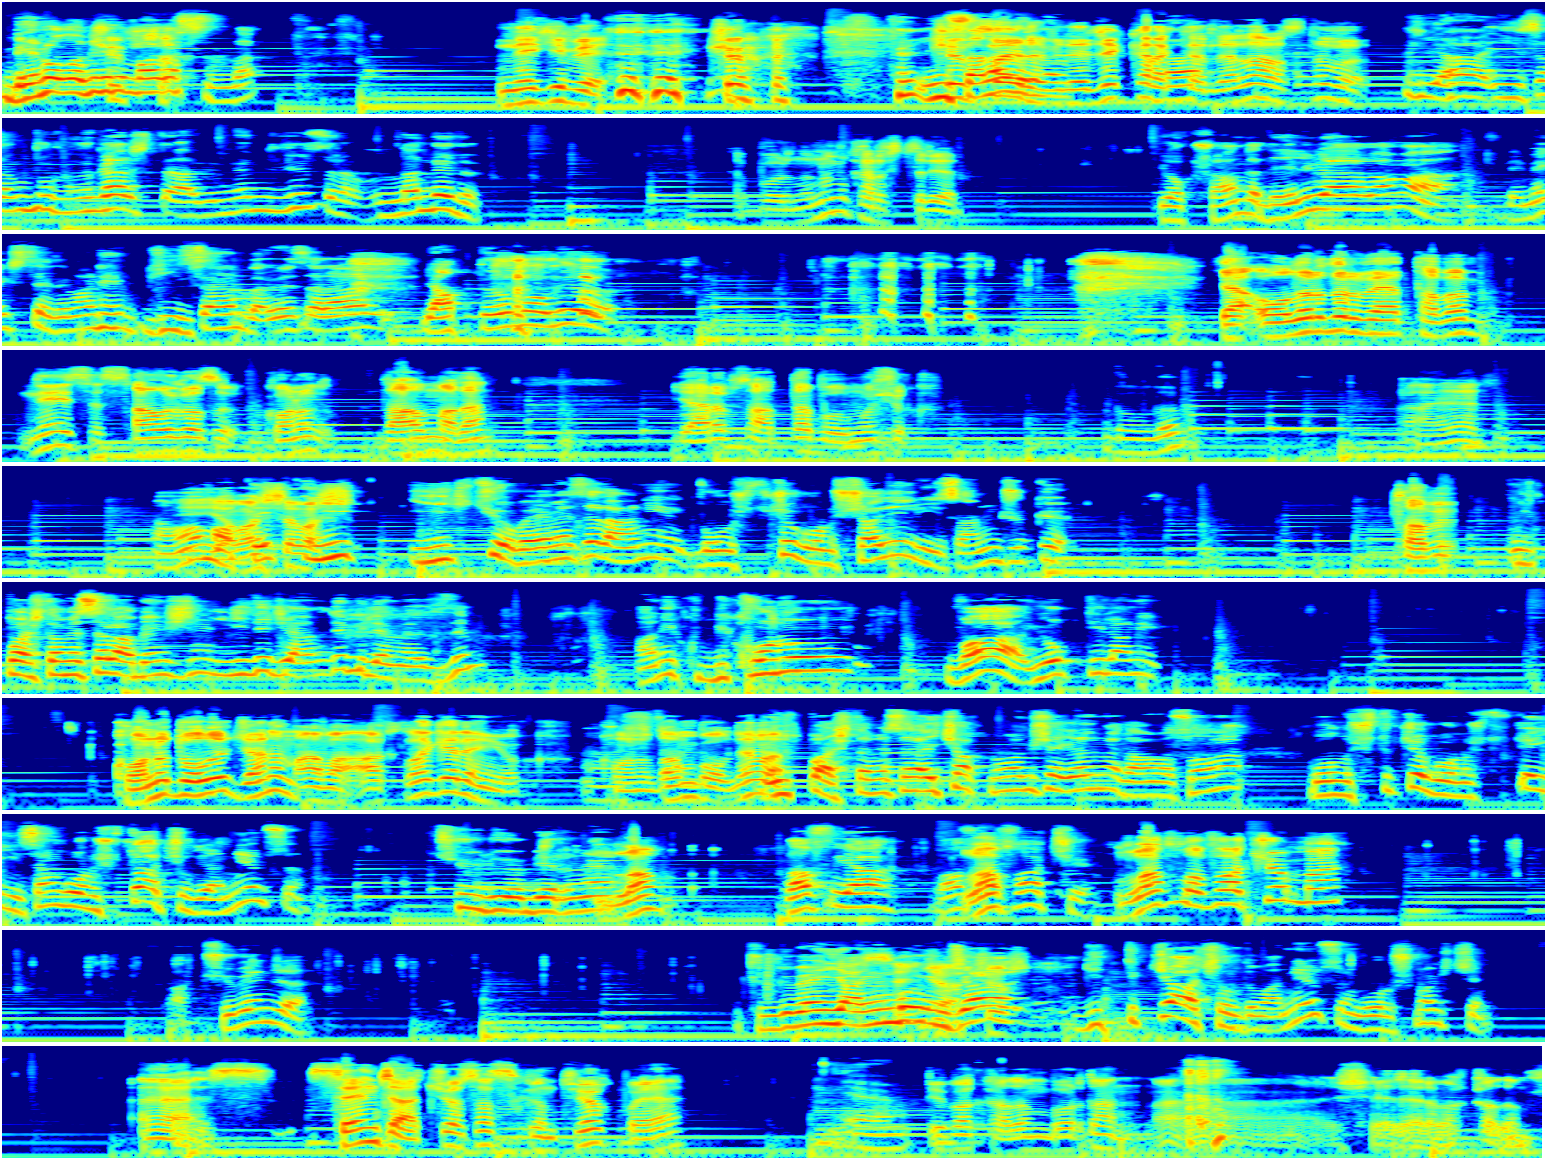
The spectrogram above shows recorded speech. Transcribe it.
Ben olabilirim Çöp aslında. Ne gibi İnsana dedim. sayılabilecek karakterlerin arasında mı? Ya insan burnunu karıştır abi. Ne diyorsun abi? Bundan dedim. Burnunu mu karıştırıyorsun? Yok şu anda değil ya ama demek istedim hani insan mesela yaptığım oluyor. Ya olurdur be tamam. Neyse sağlık olsun. Konu dağılmadan yarım saatte bulmuşuk. Buldum. Aynen. Ama Yavaş yavaş. iyi, iyi gidiyor. Böyle mesela hani konuştukça konuşacağı geliyor insanın çünkü Tabi ilk başta mesela ben şimdi ne diyeceğimi de bilemezdim. Hani bir konu var yok değil hani konu dolu canım ama akla gelen yok. Ha, Konudan işte. bol ne var? İlk başta mesela hiç aklıma bir şey gelmedi ama sonra konuştukça konuştukça insan konuştukça açılıyor anlıyor musun? Söylüyor birine. Laf, Laf ya. Laf, Laf. lafı açıyor. laf lafı açıyor mu? Açıyor bence. Çünkü ben yayın Sence boyunca açıyorsun. gittikçe açıldım anlıyor musun konuşmak için. Ee, sence açıyorsa sıkıntı yok be. Ya. Bir bakalım buradan aa, şeylere bakalım.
